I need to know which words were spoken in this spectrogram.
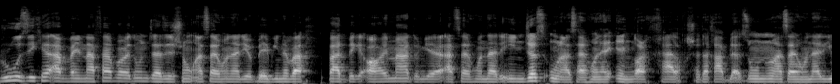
روزی که اولین نفر وارد اون جزیره شما اثر هنری رو ببینه و بعد بگه آهای مردم یه اثر هنری اینجاست اون اثر هنری انگار خلق شده قبل از اون اون اثر هنری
